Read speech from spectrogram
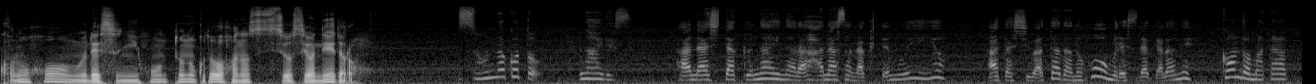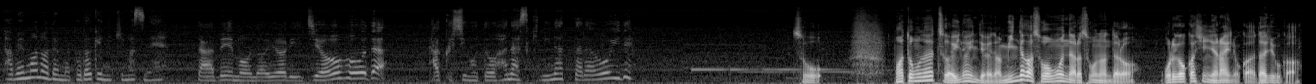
このホームレスに本当のことを話す必要性はねえだろ。そんなことないです。話したくないなら話さなくてもいいよ。私はただのホームレスだからね。今度また食べ物でも届けに来ますね食べ物より情報だ隠し事を話す気になったらおいでそう。まともなやつがいないんだよな。みんながそう思うんならそうなんだろう。俺がおかしいんじゃないのか？大丈夫か？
